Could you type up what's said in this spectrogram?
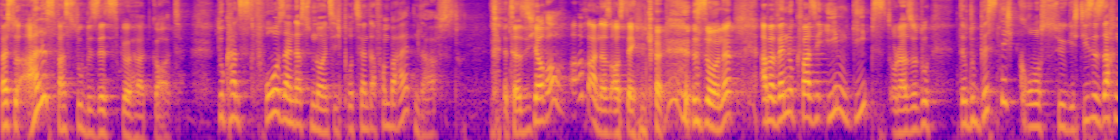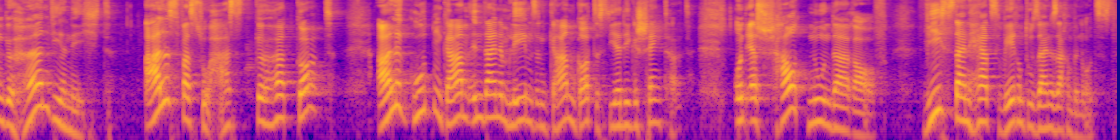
Weißt du, alles, was du besitzt, gehört Gott. Du kannst froh sein, dass du 90 Prozent davon behalten darfst. Hätte er sich auch, auch, anders ausdenken können. So, ne? Aber wenn du quasi ihm gibst oder so, du, du bist nicht großzügig, diese Sachen gehören dir nicht. Alles, was du hast, gehört Gott. Alle guten Gaben in deinem Leben sind Gaben Gottes, die er dir geschenkt hat. Und er schaut nun darauf, wie ist dein Herz, während du seine Sachen benutzt.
